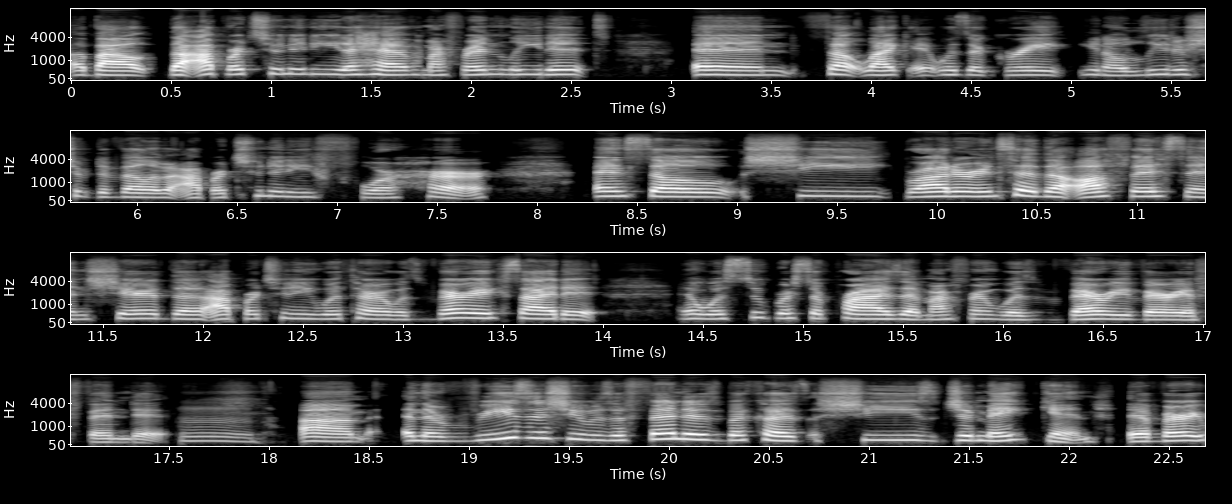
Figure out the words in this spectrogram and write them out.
about the opportunity to have my friend lead it and felt like it was a great you know leadership development opportunity for her and so she brought her into the office and shared the opportunity with her was very excited and was super surprised that my friend was very very offended. Mm, um, and the reason she was offended is because she's Jamaican, a very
